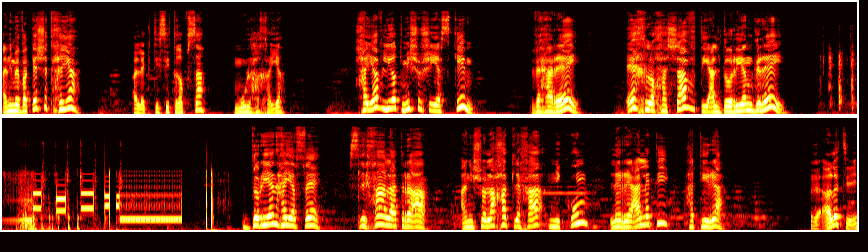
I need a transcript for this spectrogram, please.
אני מבקשת דחייה. אלקטיס התרפסה מול החיה. חייב להיות מישהו שיסכים. והרי, איך לא חשבתי על דוריאן גריי? דוריאן היפה, סליחה על ההתראה. אני שולחת לך מיקום לריאליטי הטירה. ריאליטי?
